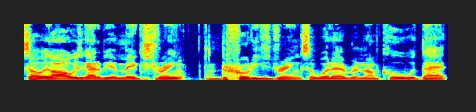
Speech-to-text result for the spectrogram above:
So it always got to be a mixed drink, the fruities drinks or whatever, and I'm cool with that.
